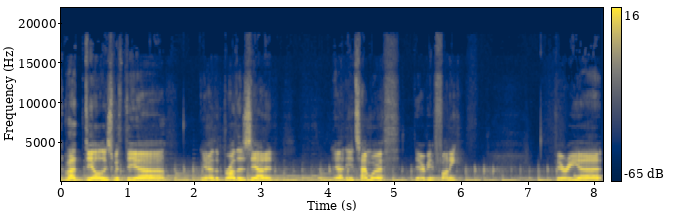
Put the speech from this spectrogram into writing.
I've had dealings with the uh, you know the brothers out at out near Tamworth. They're a bit funny. Very uh,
